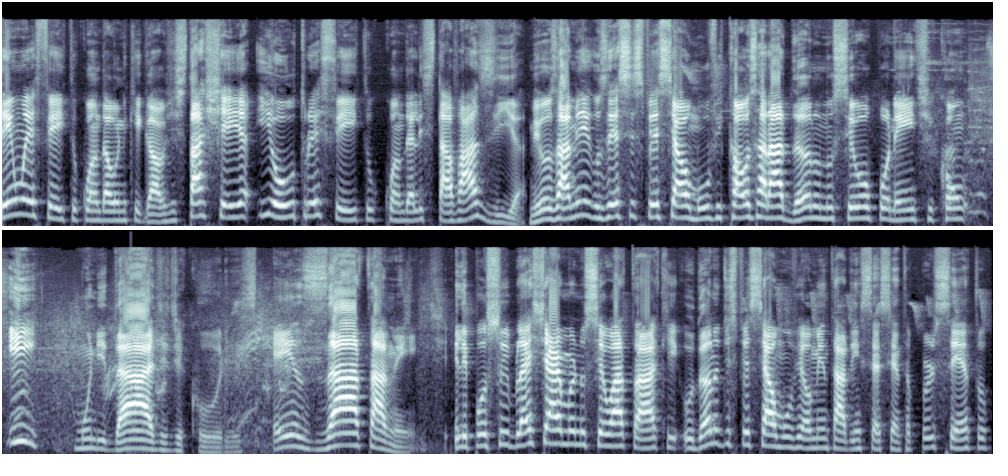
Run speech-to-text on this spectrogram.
tem um efeito quando a Unique Gauge está cheia e outro efeito quando ela está vazia. Meus amigos, esse especial move causará dano no seu oponente com imunidade de cores. Exatamente. Ele possui Blast Armor no seu ataque, o dano de especial move é aumentado em 60%.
